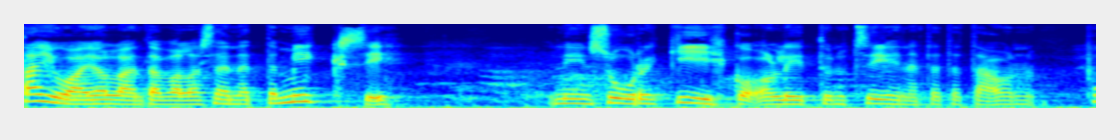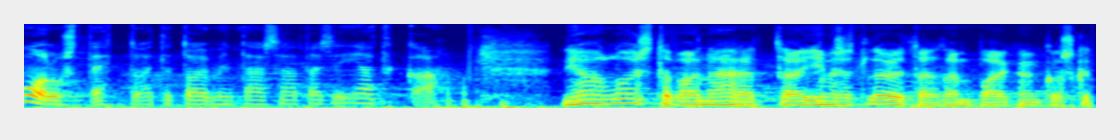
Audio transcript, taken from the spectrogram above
tajuaa jollain tavalla sen, että miksi niin suuri kiihko on liittynyt siihen, että tätä on puolustettu, että toimintaa saataisiin jatkaa. Niin on loistavaa nähdä, että ihmiset löytää tämän paikan, koska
